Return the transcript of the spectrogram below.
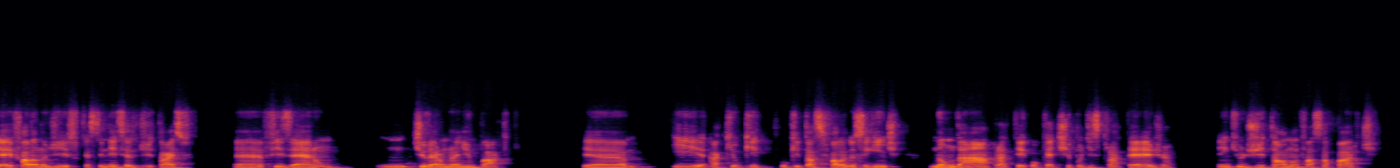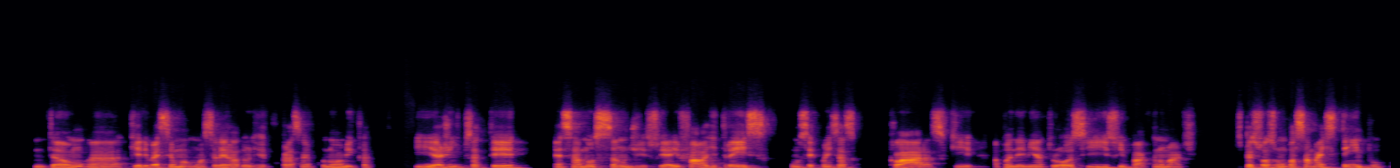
E aí falando disso, que as tendências digitais é, fizeram, tiveram um grande impacto. É, e aqui o que o está se falando é o seguinte: não dá para ter qualquer tipo de estratégia em que o digital não faça parte. Então, uh, que ele vai ser uma, um acelerador de recuperação econômica e a gente precisa ter essa noção disso. E aí fala de três consequências claras que a pandemia trouxe e isso impacta no marketing. As pessoas vão passar mais tempo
